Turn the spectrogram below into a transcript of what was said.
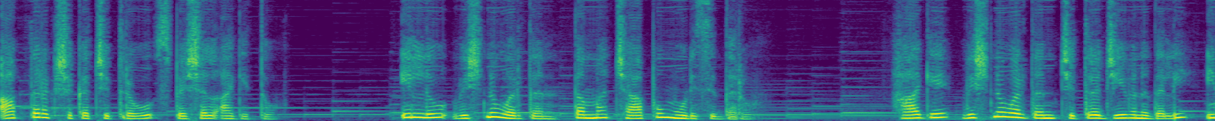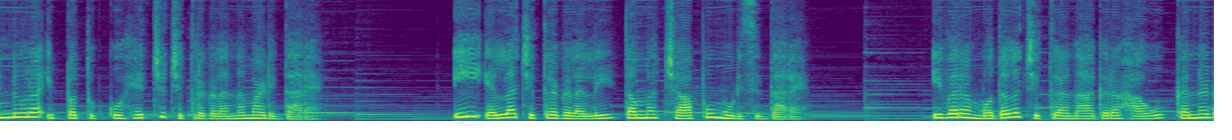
ಆಪ್ತರಕ್ಷಕ ಚಿತ್ರವು ಸ್ಪೆಷಲ್ ಆಗಿತ್ತು. ಇಲ್ಲೂ ವಿಷ್ಣುವರ್ಧನ್ ತಮ್ಮ ಛಾಪು ಮೂಡಿಸಿದ್ದರು. ಹಾಗೆ ವಿಷ್ಣುವರ್ಧನ್ ಚಿತ್ರ ಜೀವನದಲ್ಲಿ ಇನ್ನೂರ ಇಪ್ಪತ್ತಕ್ಕೂ ಹೆಚ್ಚು ಚಿತ್ರಗಳನ್ನು ಮಾಡಿದ್ದಾರೆ. ಈ ಎಲ್ಲ ಚಿತ್ರಗಳಲ್ಲಿ ತಮ್ಮ ಛಾಪು ಮೂಡಿಸಿದ್ದಾರೆ. ಇವರ ಮೊದಲ ಚಿತ್ರ ನಾಗರ ಹಾವು ಕನ್ನಡ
